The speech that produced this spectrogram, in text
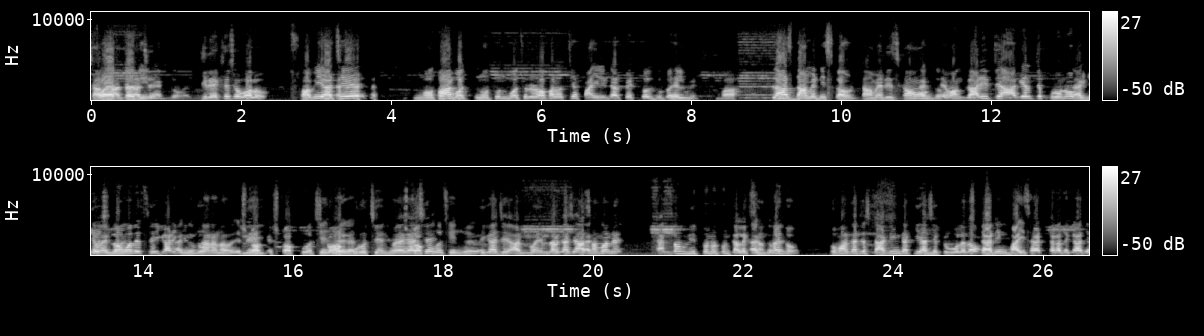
চার দিন একদম। কি রেখেছো বলো? সবই আছে। নতুন বছরের অফার হচ্ছে পাঁচ লিটার পেট্রোল দুটো হেলমেট। বাহ। প্লাস দামে ডিসকাউন্ট দামে ডিসকাউন্ট এবং গাড়ির যে আগের যে পুরনো ভিডিও ছিল আমাদের সেই গাড়ি কিন্তু না না না স্টক স্টক পুরো চেঞ্জ হয়ে গেছে। পুরো চেঞ্জ হয়ে স্টক গেছে। পুরো চেঞ্জ হয়ে গেছে। ঠিক আছে? আর নয়নদার কাছে আসা মানে একদম নিত্য নতুন কালেকশন তাই তো? তোমার কাছে স্টার্টিংটা কি আছে একটু বলে দাও। স্টার্টিং বাইশ হাজার টাকা থেকে আছে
